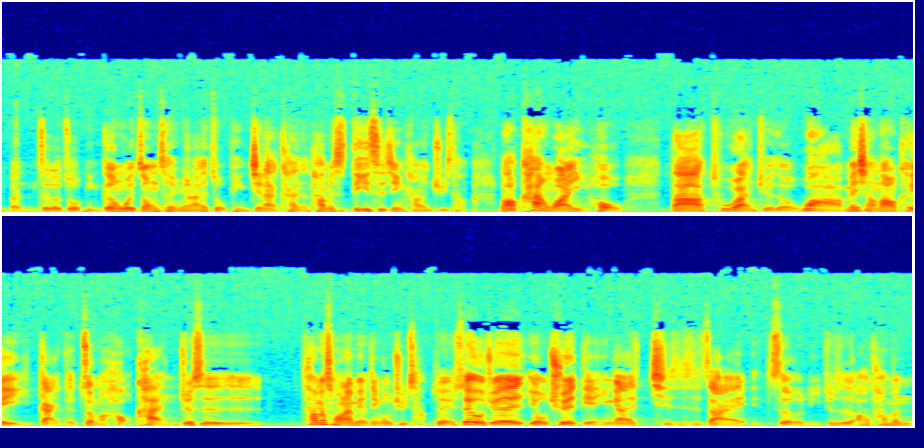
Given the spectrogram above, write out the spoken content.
本这个作品跟尾中诚原来的作品进来看的，他们是第一次进台湾剧场，然后看完以后。大家突然觉得哇，没想到可以改得这么好看，就是他们从来没有进过剧场，对，所以我觉得有趣的点应该其实是在这里，就是哦，他们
